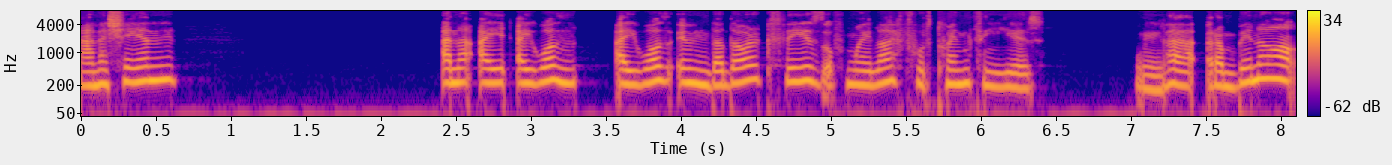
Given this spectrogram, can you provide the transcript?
علشان أنا I, I was I was in the dark phase of my life for 20 years. فربنا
